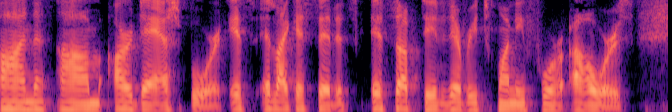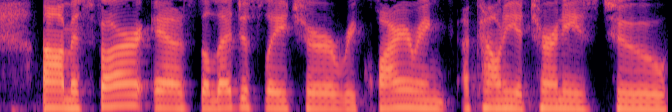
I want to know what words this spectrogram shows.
on um, our dashboard. It's like I said, it's it's updated every 24 hours. Um, as far as the legislature requiring county attorneys to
